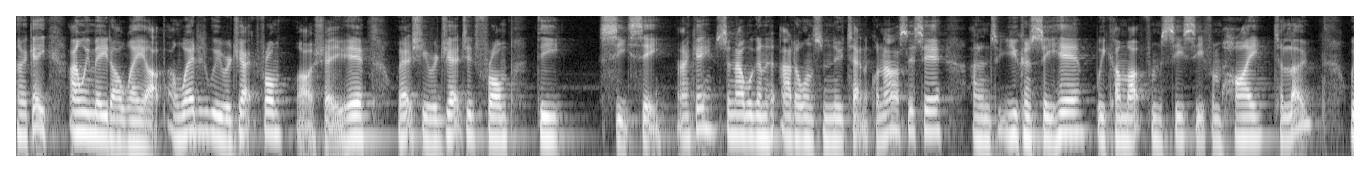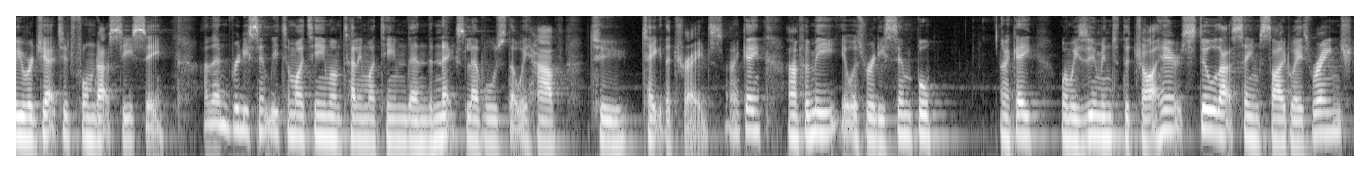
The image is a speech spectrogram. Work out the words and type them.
Okay, and we made our way up. And where did we reject from? Well, I'll show you here. We actually rejected from the CC. Okay, so now we're going to add on some new technical analysis here, and you can see here we come up from CC from high to low. We rejected from that CC, and then really simply to my team, I'm telling my team then the next levels that we have to take the trades. Okay, and for me, it was really simple. Okay, when we zoom into the chart here, it's still that same sideways range,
